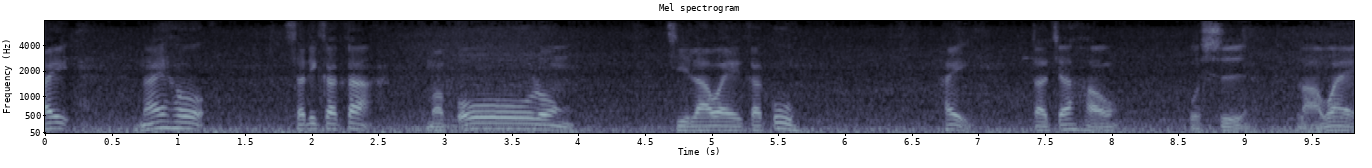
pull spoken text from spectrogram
嗨，奈何萨利嘎嘎马波隆吉拉外嘎古。嗨，大家好，我是老外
